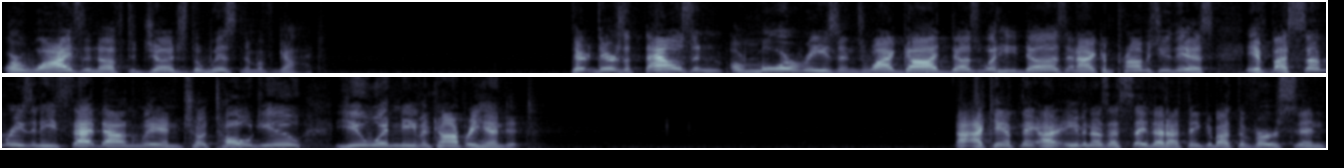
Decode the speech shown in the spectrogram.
or wise enough to judge the wisdom of God. There, there's a thousand or more reasons why God does what He does, and I can promise you this if by some reason He sat down and told you, you wouldn't even comprehend it. I, I can't think, I, even as I say that, I think about the verse in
